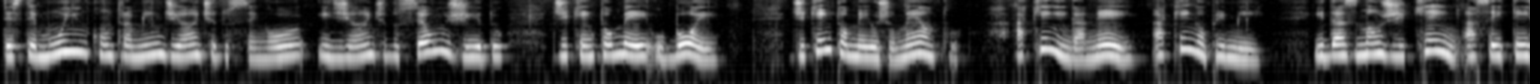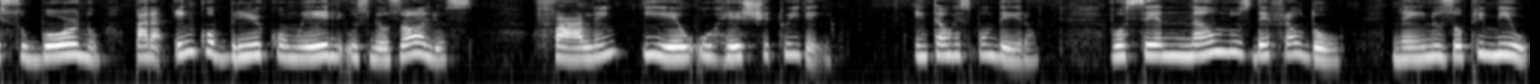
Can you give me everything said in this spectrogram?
Testemunhem contra mim diante do Senhor e diante do seu ungido, de quem tomei o boi, de quem tomei o jumento, a quem enganei, a quem oprimi, e das mãos de quem aceitei suborno para encobrir com ele os meus olhos? Falem e eu o restituirei. Então responderam: você não nos defraudou, nem nos oprimiu,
